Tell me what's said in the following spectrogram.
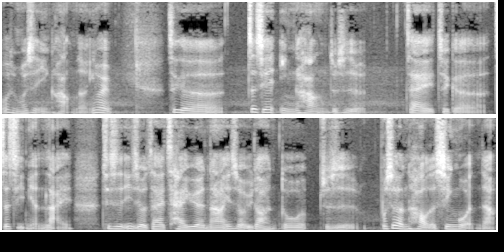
为什么会是银行呢？因为这个这些银行就是在这个这几年来，其实一直有在裁员呐，一直有遇到很多就是不是很好的新闻这样。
